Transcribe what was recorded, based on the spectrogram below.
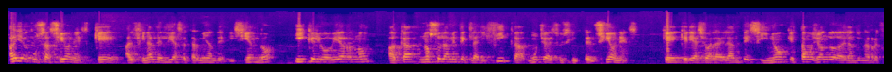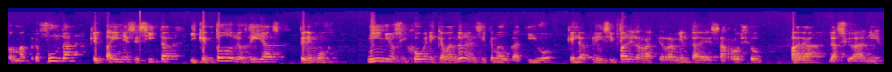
hay acusaciones que al final del día se terminan desdiciendo y que el gobierno acá no solamente clarifica muchas de sus intenciones que quería llevar adelante, sino que estamos llevando adelante una reforma profunda que el país necesita y que todos los días tenemos niños y jóvenes que abandonan el sistema educativo, que es la principal herramienta de desarrollo para la ciudadanía.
